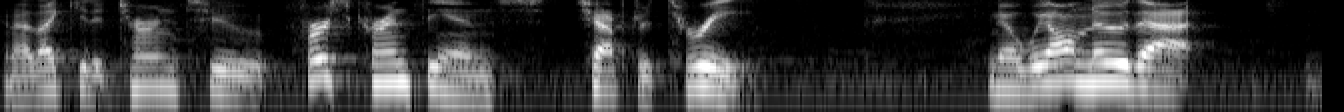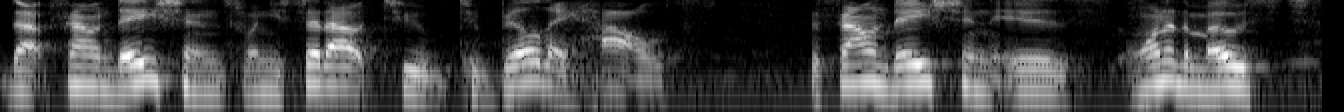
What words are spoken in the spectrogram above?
And I'd like you to turn to 1 Corinthians chapter 3. You know, we all know that that foundations, when you set out to, to build a house, the foundation is one of the most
